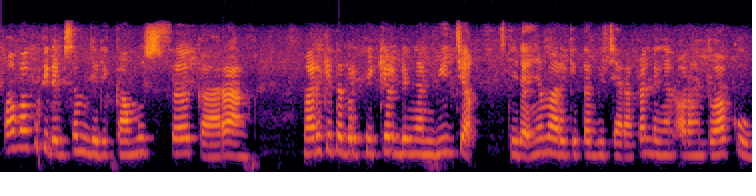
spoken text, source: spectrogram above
Maaf aku tidak bisa menjadi kamu sekarang. Mari kita berpikir dengan bijak. Setidaknya mari kita bicarakan dengan orang tuaku.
